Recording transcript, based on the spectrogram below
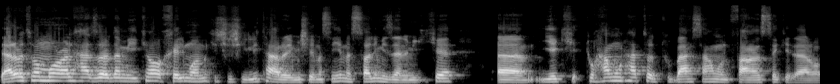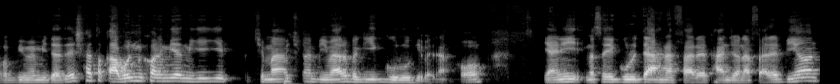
در رابطه با مورال هزارد میگه که خیلی مهمه که چه شکلی طراحی میشه. مثلا یه مثالی می‌زنه میگه که یک تو همون حتی تو بحث همون فرانسه که در واقع بیمه میدادش حتی قبول می‌کنه میاد میگه که من می‌تونم بیمه رو به یه گروهی بدم خب؟ یعنی مثلا یه گروه ده نفره 50 نفره بیان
